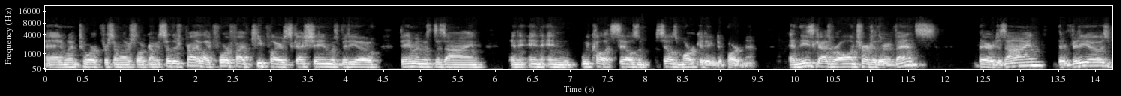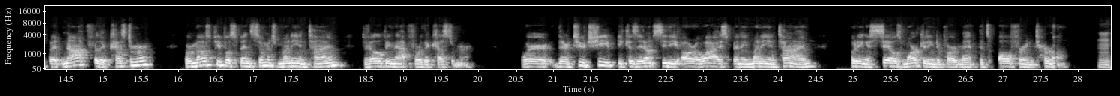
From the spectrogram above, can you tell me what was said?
and went to work for some other solar company. So there's probably like four or five key players. This guy Shane was video. Damon was design, and and and we call it sales sales marketing department. And these guys were all in charge of their events, their design, their videos, but not for the customer. Where most people spend so much money and time developing that for the customer where they're too cheap because they don't see the ROI spending money and time putting a sales marketing department that's all for internal. Mm.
